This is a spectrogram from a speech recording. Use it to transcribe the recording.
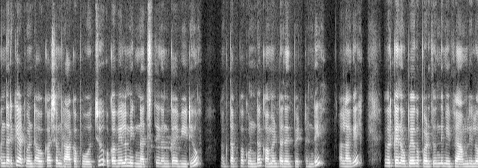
అందరికీ అటువంటి అవకాశం రాకపోవచ్చు. ఒకవేళ మీకు నచ్చితే కనుక ఈ వీడియో నాకు తప్పకుండా కామెంట్ అనేది పెట్టండి. అలాగే ఎవరికైనా ఉపయోగపడుతుంది మీ ఫ్యామిలీలో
